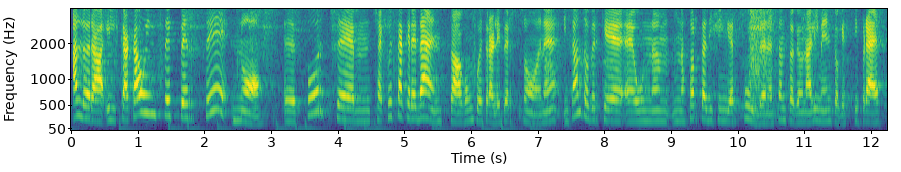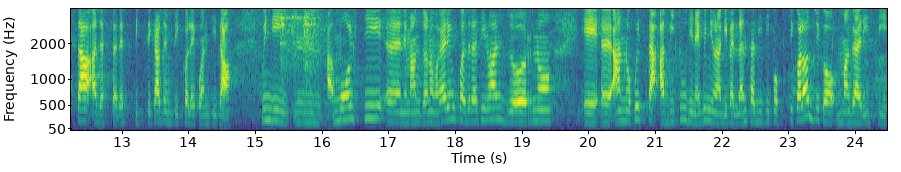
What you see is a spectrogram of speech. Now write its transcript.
Allora, il cacao in sé per sé no, Eh, forse mh, c'è questa credenza comunque tra le persone, intanto perché è un- una sorta di finger food, nel senso che è un alimento che si presta ad essere spizzicato in piccole quantità, quindi mh, a molti eh, ne mangiano magari un quadratino al giorno e eh, hanno questa abitudine, quindi una dipendenza di tipo psicologico magari sì.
